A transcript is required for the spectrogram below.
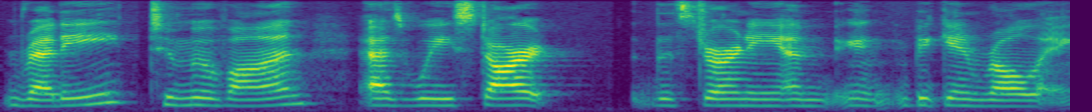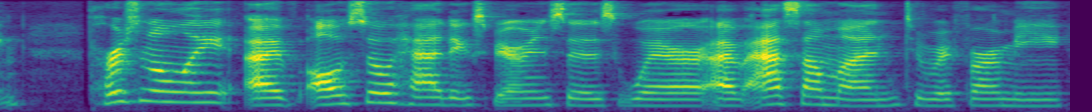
ready to move on as we start this journey and begin rolling. Personally, I've also had experiences where I've asked someone to refer me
